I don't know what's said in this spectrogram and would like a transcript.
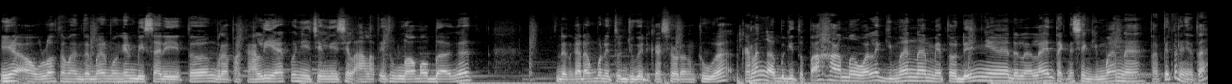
ya Allah teman-teman mungkin bisa dihitung berapa kali ya aku nyicil-nyicil alat itu lama banget. Dan kadang pun itu juga dikasih orang tua karena nggak begitu paham awalnya gimana metodenya dan lain-lain teknisnya gimana. Tapi ternyata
